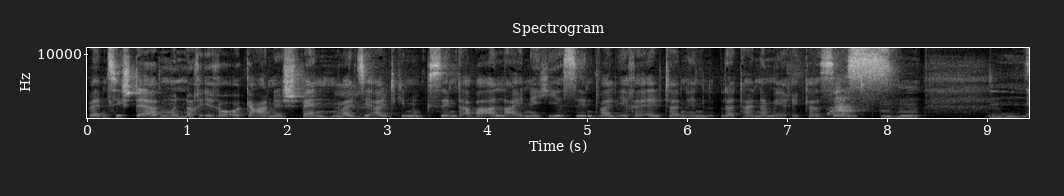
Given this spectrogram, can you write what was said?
wenn sie sterben und noch ihre Organe spenden, mhm. weil sie mhm. alt genug sind, aber alleine hier sind, weil ihre Eltern in Lateinamerika Was? sind. Mhm. Nee.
